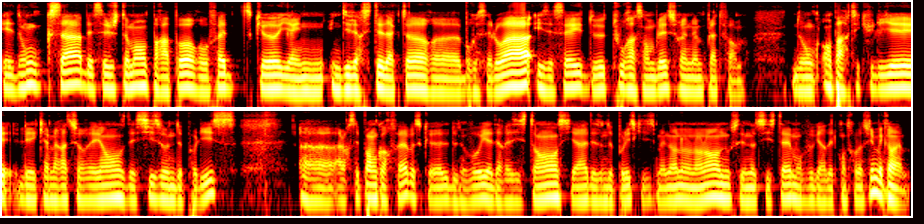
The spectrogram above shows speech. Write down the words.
Et donc ça, ben, c'est justement par rapport au fait qu'il y a une, diversité d'acteurs euh, bruxellois, ils essayent de tout rassembler sur une même plateforme. Donc en particulier les caméras de surveillance des six zones de police, euh, alors c'est pas encore fait parce que de nouveau il y a des résistances, il y a des zones de police qui disent mais non non non non nous c'est notre système, on veut garder le contrôle dessus, mais quand même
